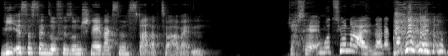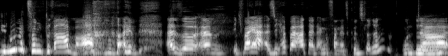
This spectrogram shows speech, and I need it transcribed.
Wie ist es denn so für so ein schnell wachsendes Startup zu arbeiten? Ja, sehr emotional. Na, da kommt die Liebe zum Drama. Also ähm, ich war ja, also ich habe bei Art Night angefangen als Künstlerin und mhm. da äh,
